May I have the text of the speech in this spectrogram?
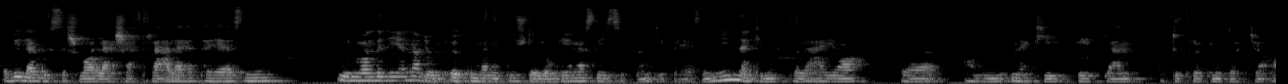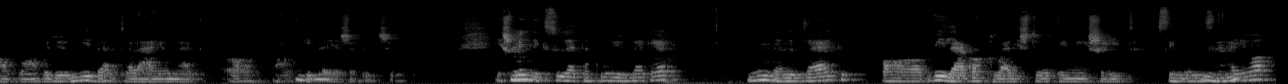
a világ összes vallását rá lehet helyezni, úgymond egy ilyen nagyon ökumenikus dolog, én ezt így szoktam kifejezni. Mindenki megtalálja, ami neki éppen a tükröt mutatja abban, hogy ő miben találja meg a, a mhm. kiteljesedését. És mindig születnek új üvegek, minden üveg a világ aktuális történéseit szimbolizálja, mm-hmm.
